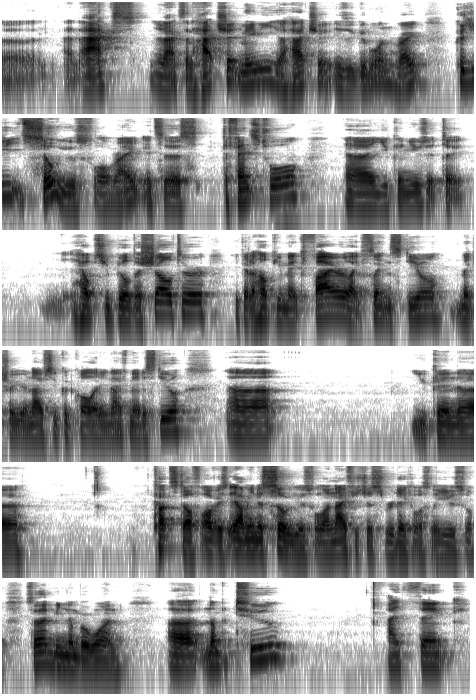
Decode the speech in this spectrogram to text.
uh, an axe, an axe and hatchet maybe a hatchet is a good one, right? Because it's so useful, right? It's a defense tool. Uh, you can use it to it helps you build a shelter. It can help you make fire, like flint and steel. Make sure your knife's a good quality knife made of steel. Uh, you can uh, cut stuff, obviously. I mean, it's so useful. A knife is just ridiculously useful. So that'd be number one. Uh, number two, I think,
